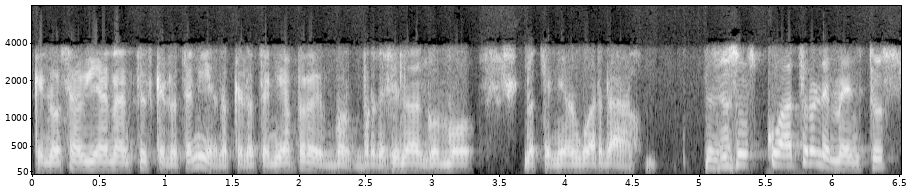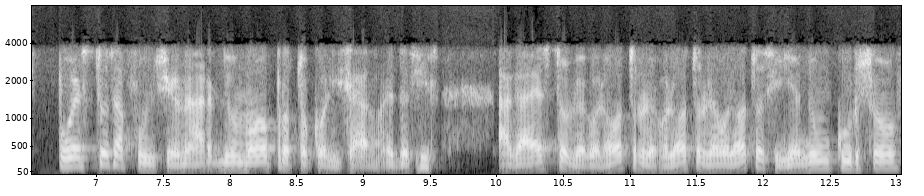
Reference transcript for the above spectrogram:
que no sabían antes que lo tenían, o que lo tenían, pero por, decirlo de algún modo, lo tenían guardado. Entonces esos cuatro elementos puestos a funcionar de un modo protocolizado, es decir, haga esto, luego lo otro, luego lo otro, luego lo otro, siguiendo un curso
